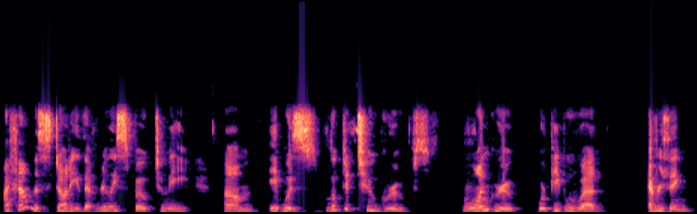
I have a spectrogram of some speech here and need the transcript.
I found the study that really spoke to me. Um, it was looked at two groups. One group were people who had everything,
